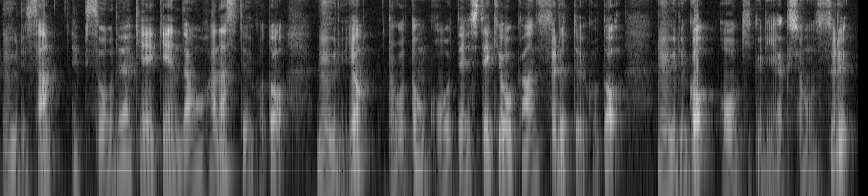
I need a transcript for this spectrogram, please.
ルール3、エピソードや経験談を話すということ。ルール4、とことん肯定して共感するということ。ルール5、大きくリアクションする。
